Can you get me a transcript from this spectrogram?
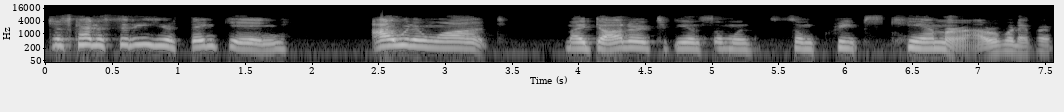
just kind of sitting here thinking, I wouldn't want my daughter to be on someone some creep's camera or whatever.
